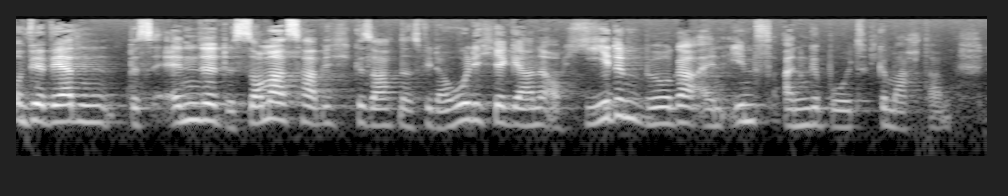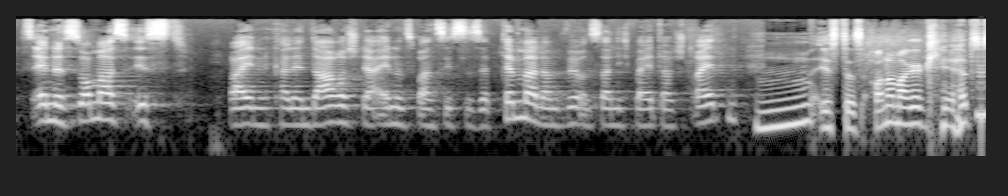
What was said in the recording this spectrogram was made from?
Und wir werden bis Ende des Sommers, habe ich gesagt, und das wiederhole ich hier gerne, auch jedem Bürger ein Impfangebot gemacht haben. Das Ende des Sommers ist rein kalendarisch der 21. September, damit wir uns da nicht weiter streiten. Hm, ist das auch nochmal geklärt,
